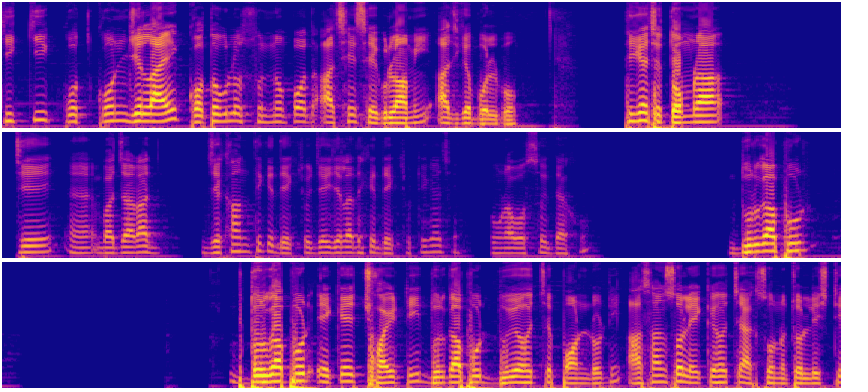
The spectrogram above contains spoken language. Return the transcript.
কি কি কোন জেলায় কতগুলো শূন্যপদ আছে সেগুলো আমি আজকে বলব। ঠিক আছে? তোমরা যে বা যারা যেখান থেকে দেখছ, যেই জেলা থেকে দেখছ, ঠিক আছে? তোমরা অবশ্যই দেখো। দুর্গাপুর দুর্গাপুর একে ছয়টি, দুর্গাপুর দুয়ে হচ্ছে পনেরোটি, আসানসোল একে হচ্ছে একশো উনচল্লিশটি,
